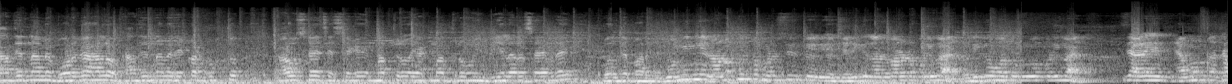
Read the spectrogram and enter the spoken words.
কাদের নামে বর্গা হলো, কাদের নামে রেকর্ডভুক্ত হাউস হয়েছে সে মাত্র একমাত্র ওই বিএলআরও সাহেবরাই বলতে পারবেন। জমি নিয়ে রণক্ষেত্র পরিস্থিতি তৈরি হয়েছে এদিকে দশ বারোটা পরিবার ওদিকেও অতগুলো পরিবার। তাহলে এমন একটা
